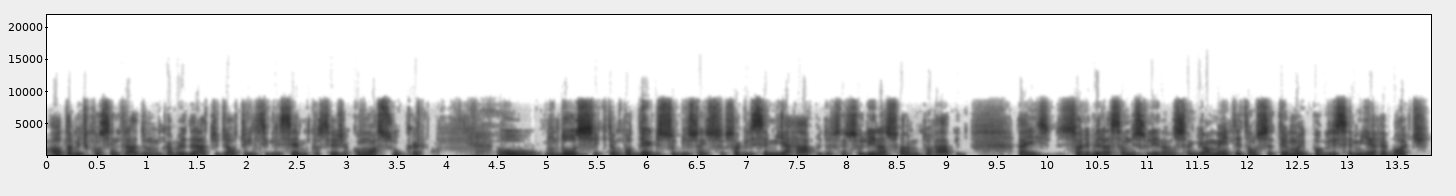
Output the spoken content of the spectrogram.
altamente concentrado num carboidrato de alto índice glicêmico, ou seja, como o açúcar ou um doce que tem o poder de subir sua, sua glicemia rápido, sua insulina sobe muito rápido, aí sua liberação de insulina no sangue aumenta, então você tem uma hipoglicemia rebote.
